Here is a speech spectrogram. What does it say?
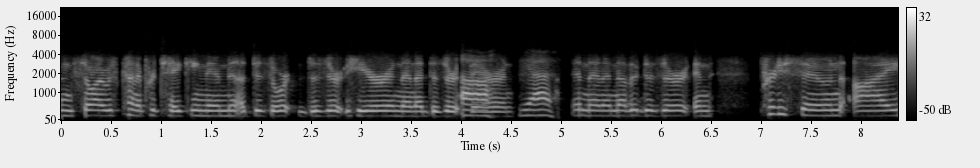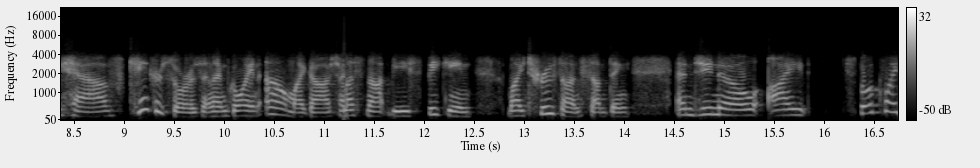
And so I was kind of partaking in a dessert dessert here and then a dessert uh, there and yes. and then another dessert and pretty soon I have canker sores and I'm going, "Oh my gosh, I must not be speaking my truth on something." And you know, I spoke my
